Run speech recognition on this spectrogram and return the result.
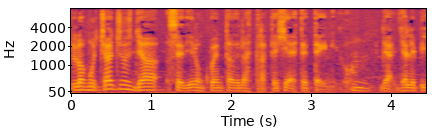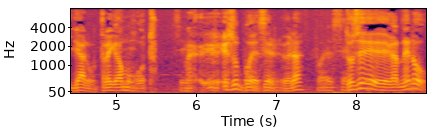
los muchachos ya se dieron cuenta de la estrategia de este técnico, mm. ya, ya le pillaron, traigamos otro. Eh, eso puede, ser, ¿verdad? Puede ser. Entonces, Garnero,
